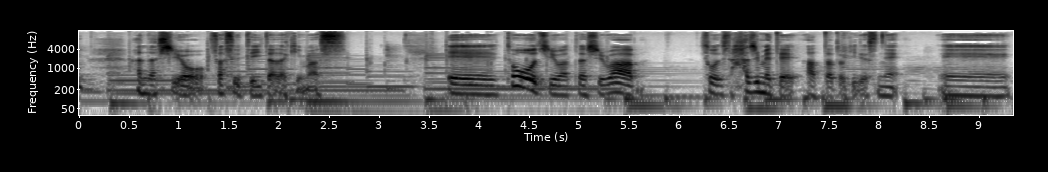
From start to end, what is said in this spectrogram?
話をさせていただきます。えー当時私は、そうですね、初めて会った時ですね、え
